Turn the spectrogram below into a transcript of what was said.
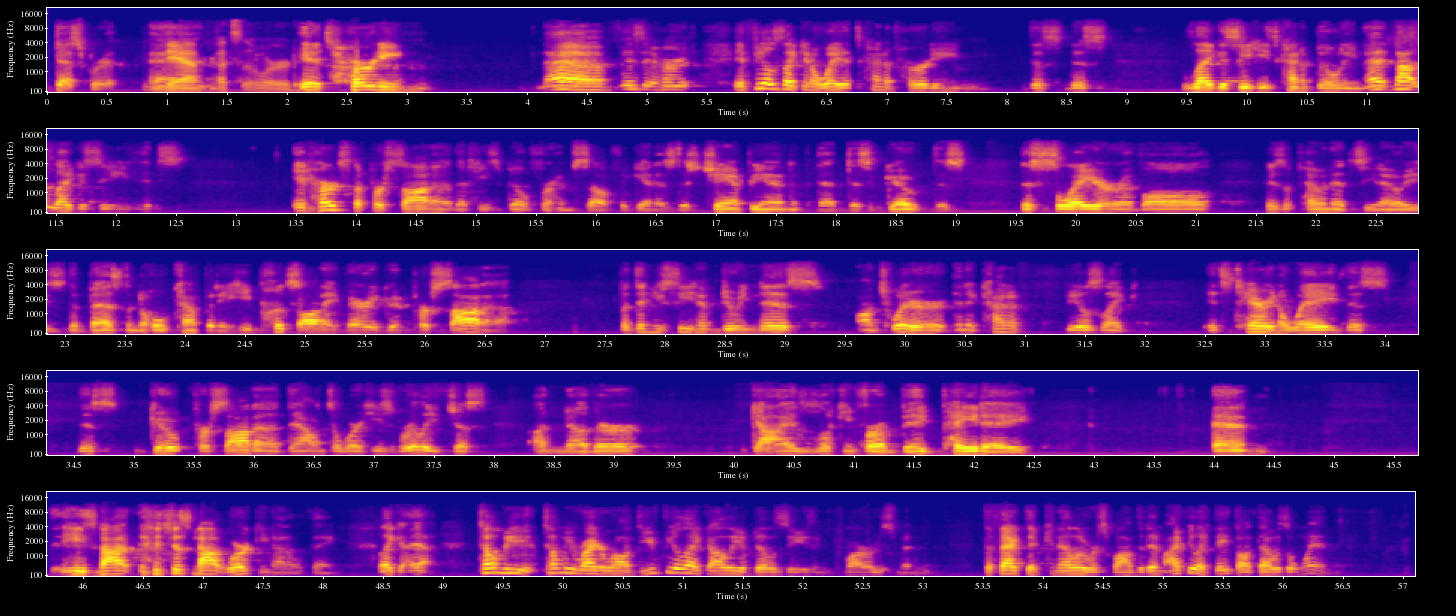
desperate. yeah, that's the word. it's hurting. Nah, is it hurt? It feels like in a way it's kind of hurting this this legacy he's kind of building. Eh, Not legacy. It's it hurts the persona that he's built for himself again as this champion, that this goat, this this slayer of all his opponents. You know, he's the best in the whole company. He puts on a very good persona, but then you see him doing this on Twitter, and it kind of feels like it's tearing away this this goat persona down to where he's really just another guy looking for a big payday and he's not it's just not working i don't think like uh, tell me tell me right or wrong do you feel like ali abdelaziz and kamar usman the fact that canelo responded to him i feel like they thought that was a win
